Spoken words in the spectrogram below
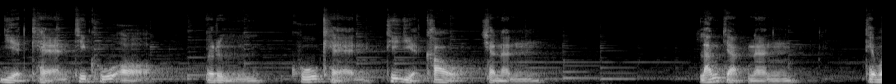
เหยียดแขนที่คูออก หรือคูแขนที่เหยียดเข้าฉะนั้น หลังจากนั้น เทว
